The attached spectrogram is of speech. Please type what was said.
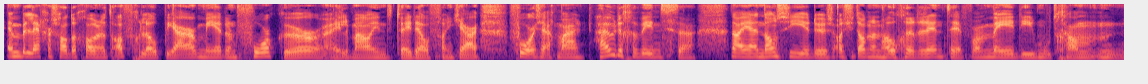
En beleggers hadden gewoon het afgelopen jaar meer een voorkeur, helemaal in de tweede helft van het jaar, voor zeg maar huidige winsten. Nou ja, en dan zie je dus, als je dan een hogere rente hebt waarmee je die moet gaan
